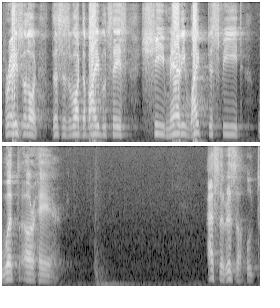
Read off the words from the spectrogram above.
praise the Lord. This is what the Bible says. She, Mary, wiped his feet with her hair. As a result,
